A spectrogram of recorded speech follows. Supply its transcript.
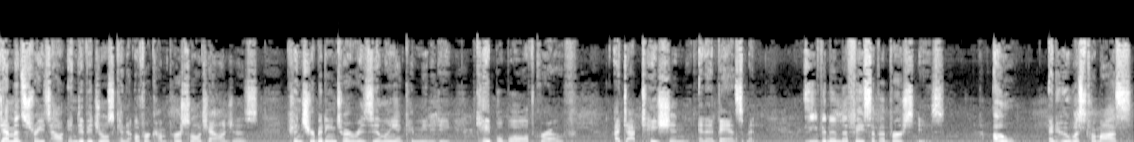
demonstrates how individuals can overcome personal challenges, contributing to a resilient community capable of growth, adaptation, and advancement, even in the face of adversities. Oh, and who was Tomas?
